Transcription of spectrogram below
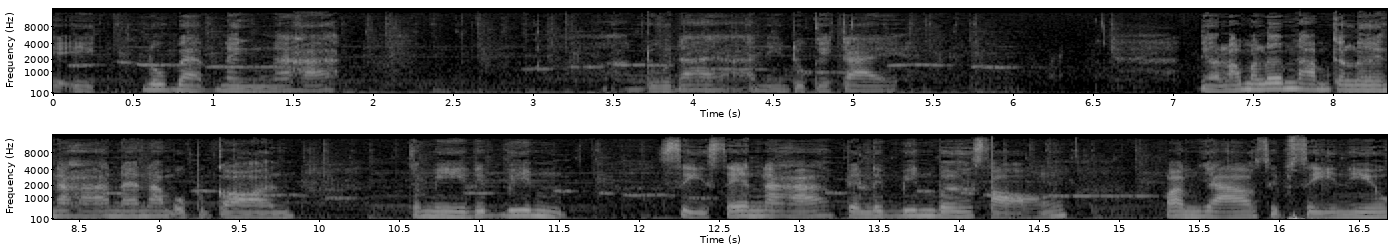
ๆอีกรูปแบบหนึ่งนะคะ ดูได้อันนี้ดูใกล้ๆ เดี๋ยวเรามาเริ่มทำกันเลยนะคะ แนะนำอุปกรณ์ จะมีริบบิ้น4 เส้นนะคะ เป็นริบบิ้นเบอร์ 2 ความยาว 14 นิ้ว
